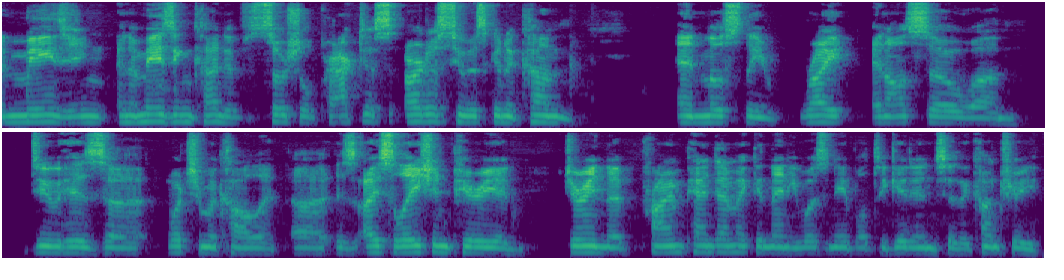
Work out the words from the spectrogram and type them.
amazing, an amazing kind of social practice artist who was going to come and mostly write and also um, do his uh, what you call it, uh, his isolation period during the prime pandemic, and then he wasn't able to get into the country.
